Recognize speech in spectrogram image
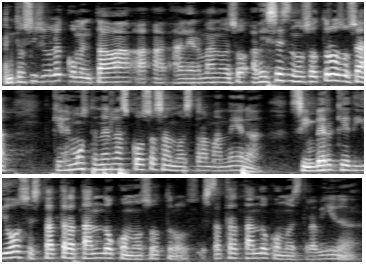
Entonces yo le comentaba al hermano eso, a veces nosotros, o sea, queremos tener las cosas a nuestra manera, sin ver que Dios está tratando con nosotros, está tratando con nuestra vida.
